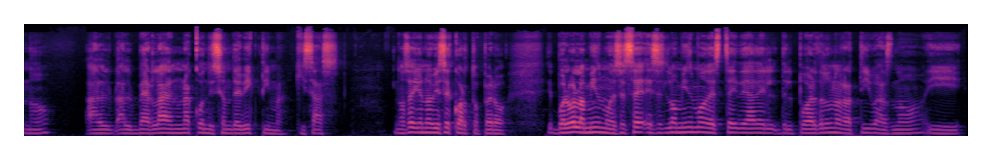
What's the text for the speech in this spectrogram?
¿no? Al, verla en una condición de víctima, quizás. No sé, yo no vi ese corto, pero vuelvo a lo mismo, es, es lo mismo de esta idea del, del poder de las narrativas, ¿no? Y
